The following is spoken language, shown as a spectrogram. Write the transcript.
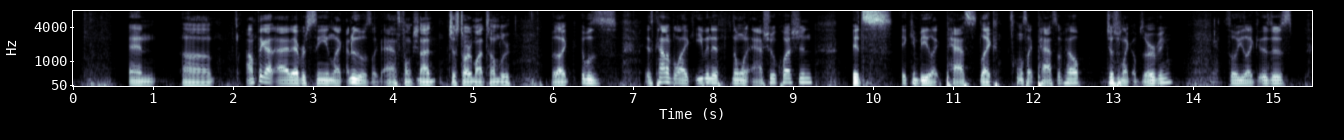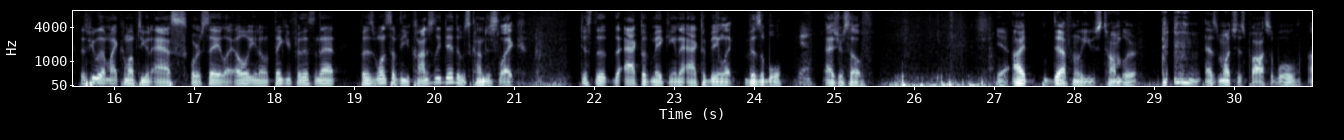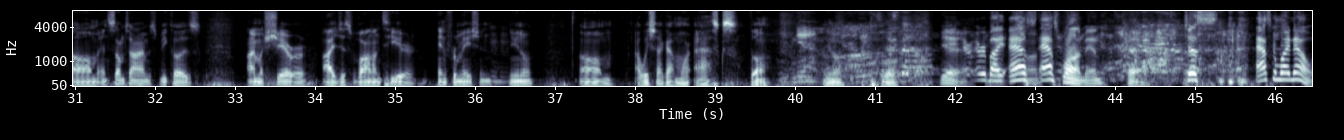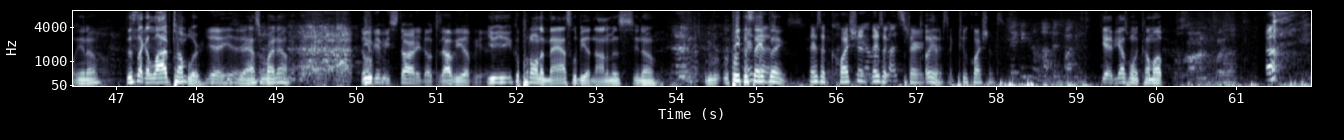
and uh, I don't think I, I'd ever seen like I knew there was like the ask function. I just started my Tumblr, but like it was it's kind of like even if no one asks you a question, it's it can be like pass like almost like passive help just from like observing. So you like there's there's people that might come up to you and ask or say like oh you know thank you for this and that, but it's one something you consciously did. It was kind of just like just the the act of making and the act of being like visible Yeah. as yourself. Yeah, I definitely use Tumblr as much as possible. Um, and sometimes because I'm a sharer, I just volunteer information, you know? Um, I wish I got more asks, though. Yeah. You know? Yeah. Yeah. Everybody ask ask Ron, man. Yeah. Just ask him right now. You know, this is like a live Tumblr. Yeah, You yeah. just Ask him right now. Don't You- get me started, though, because I'll be up here. You, you could put on a mask. We'll be anonymous. You know, You repeat the There's same a- things. There's a question. There's a a, question. there- Oh, yeah. there's like two questions. They can come up and talk. Yeah, if you guys want to come up.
